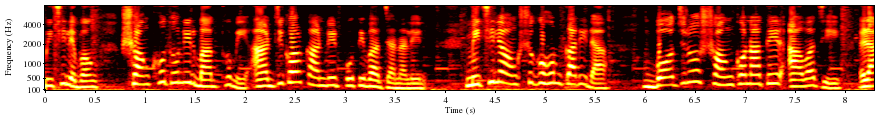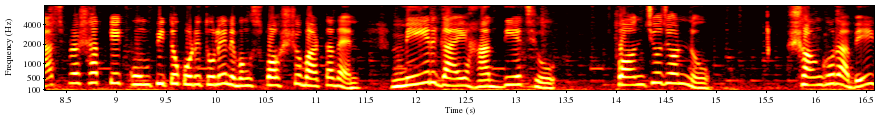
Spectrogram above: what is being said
মিছিল এবং শঙ্খধ্বনির মাধ্যমে আর্যিকর কাণ্ডের প্রতিবাদ জানালেন। মিছিলে অংশগ্রহণকারীরা বজ্র শঙ্কনাথের আওয়াজে রাজপ্রাসাদকে কম্পিত করে তোলেন এবং স্পষ্ট বার্তা দেন, মেয়ের গায়ে হাত দিয়েছ পঞ্চজন্য সংঘরাবে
